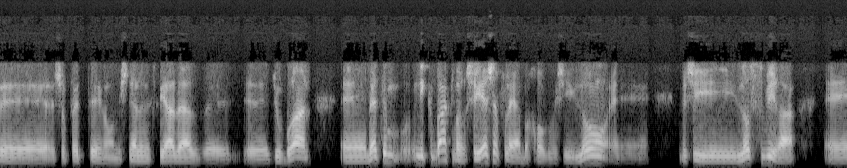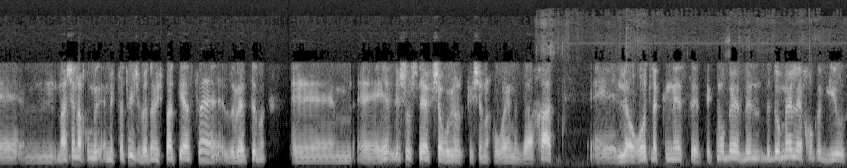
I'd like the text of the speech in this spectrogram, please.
אה, שופט, אה, או המשנה לנשיאה דאז, ג'ובראן, בעצם נקבע כבר שיש אפליה בחוק ושהיא לא, ושהיא לא סבירה. מה שאנחנו מצפים שבית המשפט יעשה, זה בעצם, יש לו שתי אפשרויות כפי שאנחנו רואים את זה. אחת, להורות לכנסת, כמו בדומה לחוק הגיוס,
